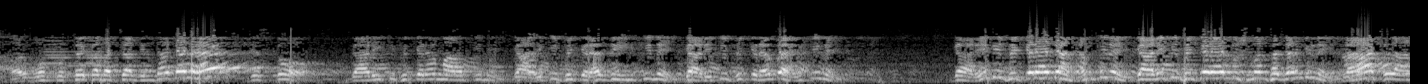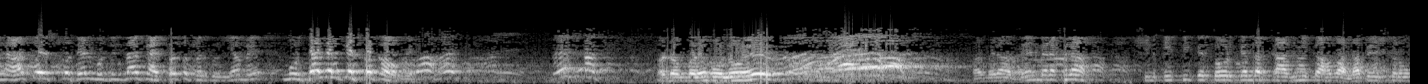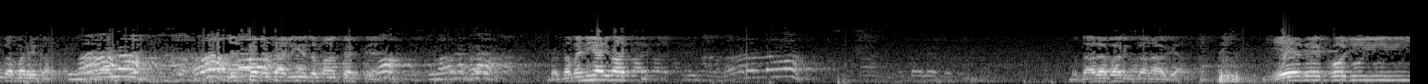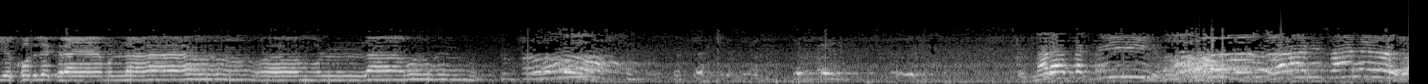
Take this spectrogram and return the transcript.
اور وہ کتے کا بچہ زندہ دل ہے، جس کو گاڑی کی فکر ہے ماں کی نہیں، گاڑی کی فکر ہے دین کی نہیں، گاڑی کی فکر ہے بہن کی نہیں۔ گاڑی کی فکر ہے جہنم کی نہیں، گاڑی کی فکر ہے دشمن سجن کی نہیں۔ لاکھ لانا تو اس کو دل مزندہ کہتے تو پھر دنیا میں مردہ دل کس کو کہو گے؟ ڈاکٹر بولو اور میرا ذہن میں رکھنا شنقیتی کے توڑ کے اندر کاغمی کا حوالہ پیش کروں گا بڑے کا۔ جس کو بتا لیے زمان کہتے ہیں۔ بس نہیں آئی بات۔ کی مطالعہ پاکستان آ گیا۔ یہ دیکھو جی یہ خود لکھ رہے ہیں ملا ملا۔ نارا تقدیر نارا رسالت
